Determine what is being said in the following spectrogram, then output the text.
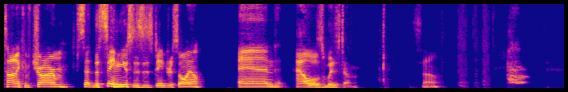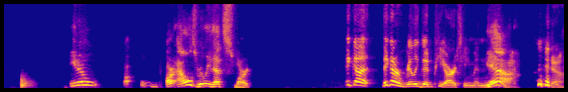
Tonic of charm, the same uses as dangerous oil, and owl's wisdom. So You know, are, are owls really that smart? They got they got a really good PR team in. Yeah. yeah,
